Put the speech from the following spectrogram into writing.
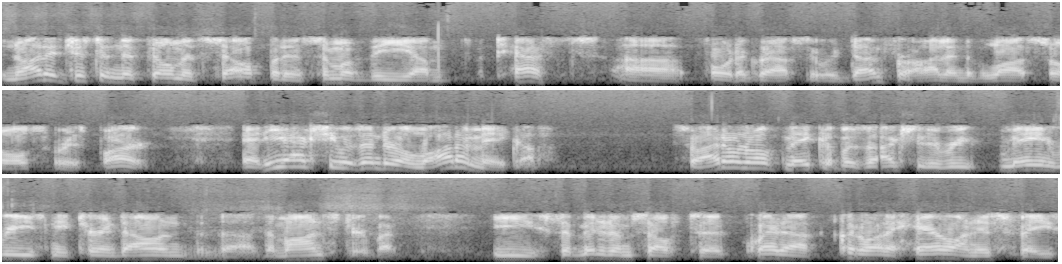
not just in the film itself, but in some of the um, tests uh, photographs that were done for Island of Lost Souls for his part, and he actually was under a lot of makeup. So I don't know if makeup was actually the re- main reason he turned down the, the monster, but he submitted himself to quite a quite a lot of hair on his face.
